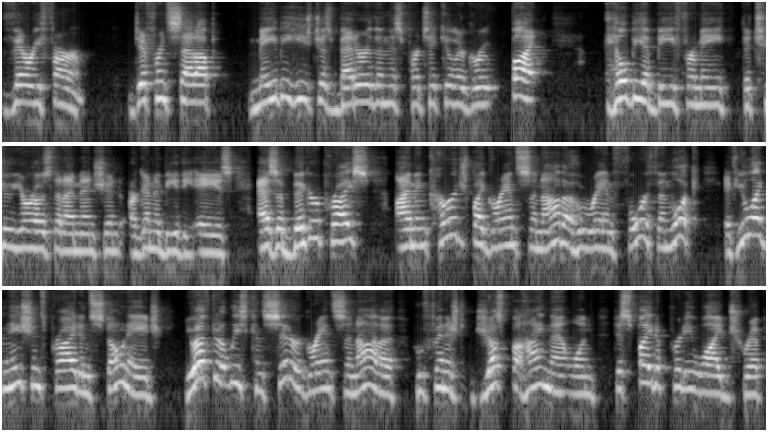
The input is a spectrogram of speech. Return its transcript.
very firm different setup. Maybe he's just better than this particular group, but he'll be a B for me. The two euros that I mentioned are going to be the A's. As a bigger price, I'm encouraged by Grand Sonata, who ran fourth. And look, if you like Nation's Pride and Stone Age, you have to at least consider Grand Sonata, who finished just behind that one, despite a pretty wide trip.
